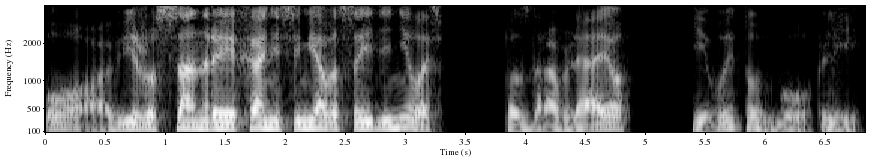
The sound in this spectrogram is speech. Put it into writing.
О, вижу, с Санре и Хани семья воссоединилась. Поздравляю. И вы тут, Гу, Ли».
